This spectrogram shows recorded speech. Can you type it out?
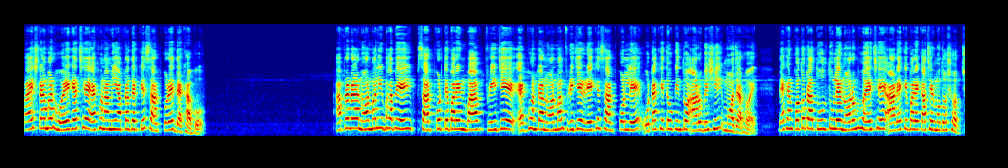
পায়েসটা আমার হয়ে গেছে, এখন আমি আপনাদেরকে সার্ভ করে দেখাবো। আপনারা নর্মালিভাবেই সার্ভ করতে পারেন বা ফ্রিজে এক ঘণ্টা নর্মাল ফ্রিজে রেখে সার্ভ করলে ওটা খেতেও কিন্তু আরও বেশি মজার হয়। দেখেন কতটা তুল তুলে নরম হয়েছে আর একেবারে কাচের মতো স্বচ্ছ।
